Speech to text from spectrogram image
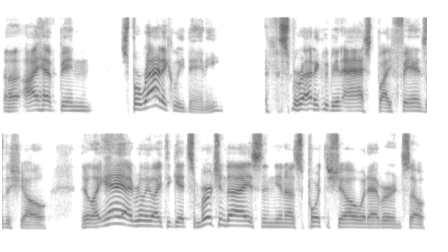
uh, I have been sporadically, Danny, sporadically been asked by fans of the show. They're like, "Hey, I'd really like to get some merchandise and you know support the show, whatever." And so,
